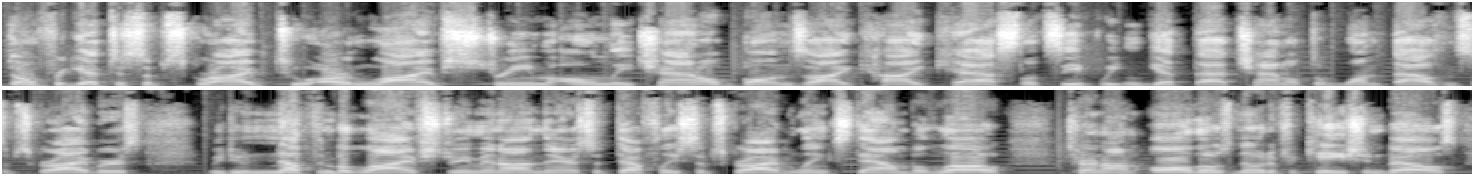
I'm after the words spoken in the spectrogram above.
don't forget to subscribe to our live stream only channel, Bonsai Kai Kast. Let's see if we can get that channel to 1,000 1,000 subscribers. We do nothing but live streaming on there, so definitely subscribe. Links down below. Turn on all those notification bells.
